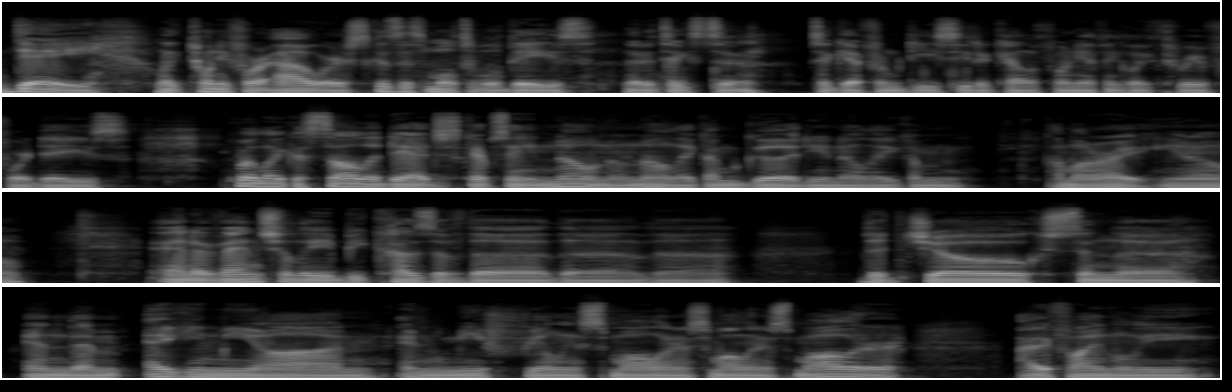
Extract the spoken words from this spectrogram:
day, like 24 hours, because it's multiple days that it takes to to get from DC to California. I think like three or four days. For like a solid day, I just kept saying, no, no, no, like I'm good, you know, like I'm I'm all right, you know? And eventually because of the the the the jokes and the and them egging me on and me feeling smaller and smaller and smaller, I finally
